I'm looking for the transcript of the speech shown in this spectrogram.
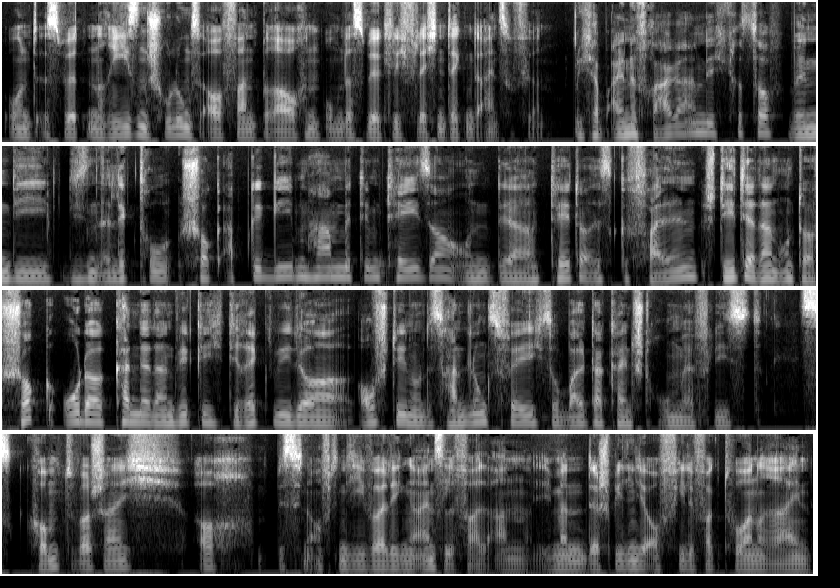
und es wird einen riesen Schulungsaufwand brauchen, um das wirklich flächendeckend einzuführen. Ich habe eine Frage an dich, Christoph. Wenn die diesen Elektroschock abgegeben haben mit dem Taser und der Täter ist gefallen, steht er dann unter Schock oder kann der dann wirklich direkt wieder aufstehen und ist handlungsfähig, sobald da kein Strom mehr fließt? Es kommt wahrscheinlich auch ein bisschen auf den jeweiligen Einzelfall an. Ich meine, da spielen ja auch viele Faktoren rein.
